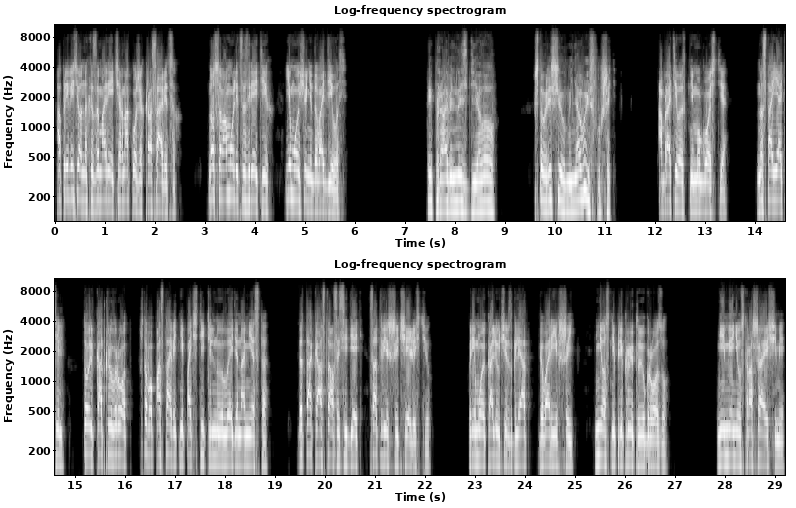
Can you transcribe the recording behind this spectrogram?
о привезенных из-за морей чернокожих красавицах, но самому лицезреть их ему еще не доводилось. «Ты правильно сделал, что решил меня выслушать!» Обратилась к нему гостья. Настоятель только открыл рот, чтобы поставить непочтительную леди на место, да так и остался сидеть с отвисшей челюстью. Прямой колючий взгляд, говоривший, нес неприкрытую угрозу. Не менее устрашающими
